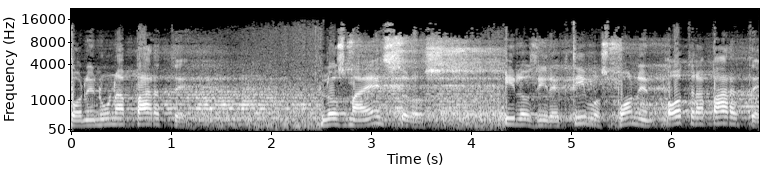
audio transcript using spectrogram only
ponen una parte, los maestros y los directivos ponen otra parte,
